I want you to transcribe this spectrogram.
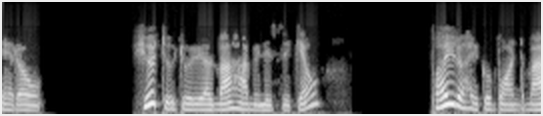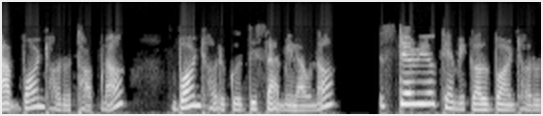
हेरौं। यो ट्युटोरियलमा हामीले सिक्यौं भइरहेको बन्डमा बन्डहरु थप्न बन्डहरुको दिशा मिलाउन स्टेरियोकेमिकल बन्डहरु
